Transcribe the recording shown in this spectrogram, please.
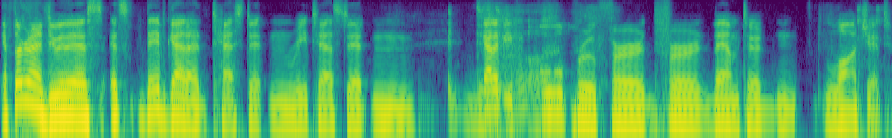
if they're gonna do this, it's they've got to test it and retest it, and it's got to be foolproof for for them to launch it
